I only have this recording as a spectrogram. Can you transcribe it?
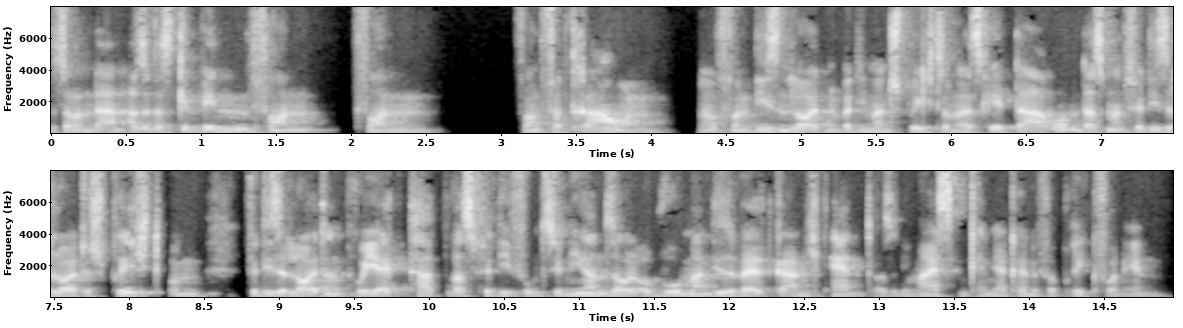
sondern also das Gewinnen von von von Vertrauen ne, von diesen Leuten, über die man spricht, sondern es geht darum, dass man für diese Leute spricht und für diese Leute ein Projekt hat, was für die funktionieren soll, obwohl man diese Welt gar nicht kennt. Also die meisten kennen ja keine Fabrik von innen.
